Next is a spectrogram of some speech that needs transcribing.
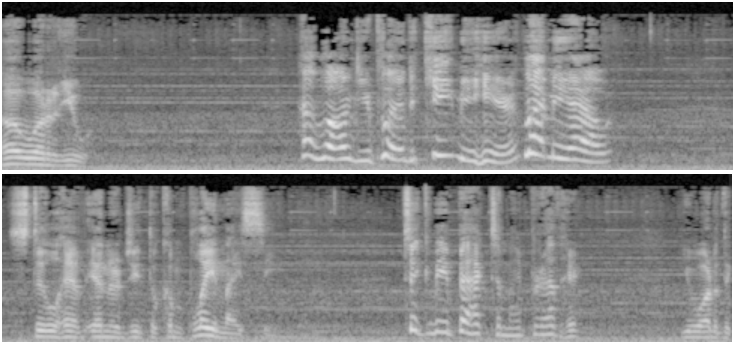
were you? How long do you plan to keep me here? Let me out! Still have energy to complain, I see. Take me back to my brother. You are the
